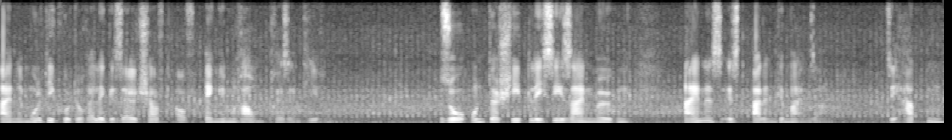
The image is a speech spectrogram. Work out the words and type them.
eine multikulturelle Gesellschaft auf engem Raum präsentieren. So unterschiedlich sie sein mögen, eines ist allen gemeinsam. Sie hatten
